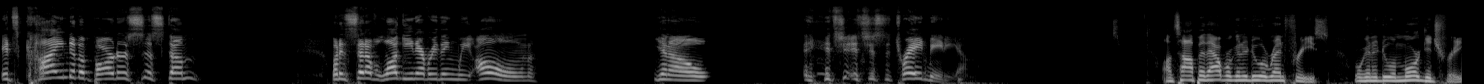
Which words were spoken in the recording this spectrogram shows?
It's kind of a barter system, but instead of lugging everything we own, you know, it's it's just a trade medium. On top of that, we're going to do a rent freeze. We're going to do a mortgage freeze.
